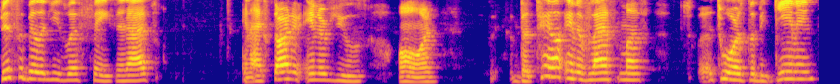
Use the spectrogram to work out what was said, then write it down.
Disabilities with faith. And I've and I started interviews on the tail end of last month uh, towards the beginning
